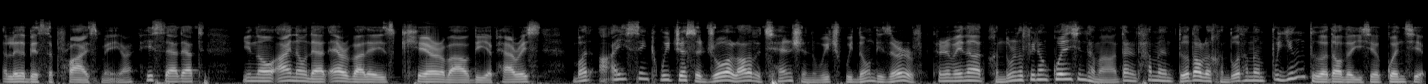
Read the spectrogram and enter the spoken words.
，a little bit surprised me. He said that, you know, I know that everybody is care about the Paris, but I think we just draw a lot of attention which we don't deserve. 他认为呢，很多人都非常关心他们啊，但是他们得到了很多他们不应得到的一些关切。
